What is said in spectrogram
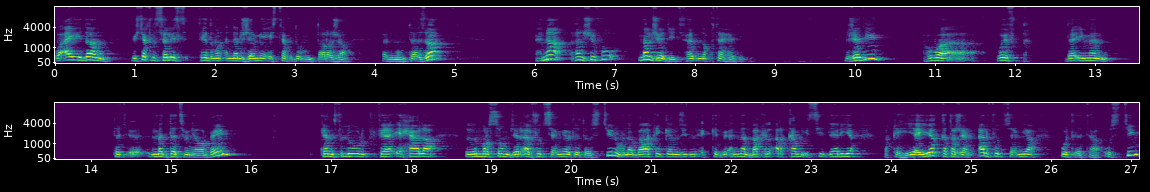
وأيضا بشكل سلس تضمن أن الجميع يستفدوا من الدرجة الممتازة. هنا غنشوفوا ما الجديد في هذه النقطة هذه. الجديد هو وفق دائما المادة 48 كانت في الأول فيها إحالة المرسوم ديال 1963 وهنا باقي كنزيد نأكد بأن باقي الأرقام الاستداريه باقي هي هي كترجع ل 1963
